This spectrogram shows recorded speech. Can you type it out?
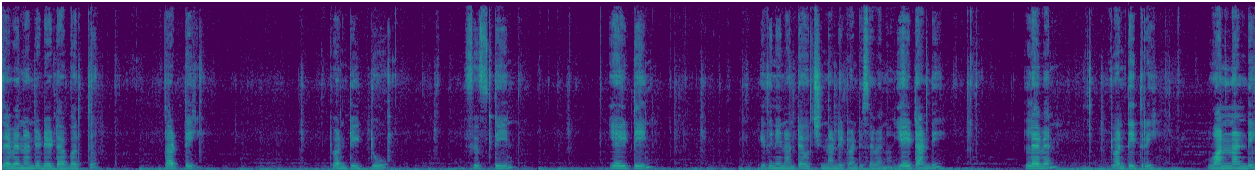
సెవెన్ అండి date of birth thirty twenty two fifteen eighteen ఇది నేనంటే వచ్చిందండి ట్వంటీ సెవెన్ ఎయిట్ అండి లెవెన్ ట్వంటీ త్రీ వన్ అండి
